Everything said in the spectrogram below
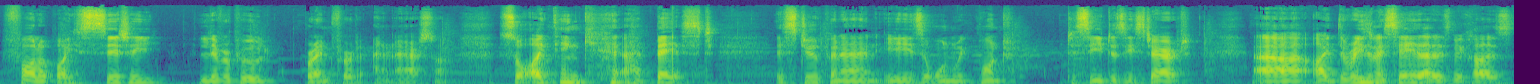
followed by City, Liverpool, Brentford, and Arsenal. So I think at best, Estupinan is a one-week punt to see does he start. Uh, I, the reason I say that is because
